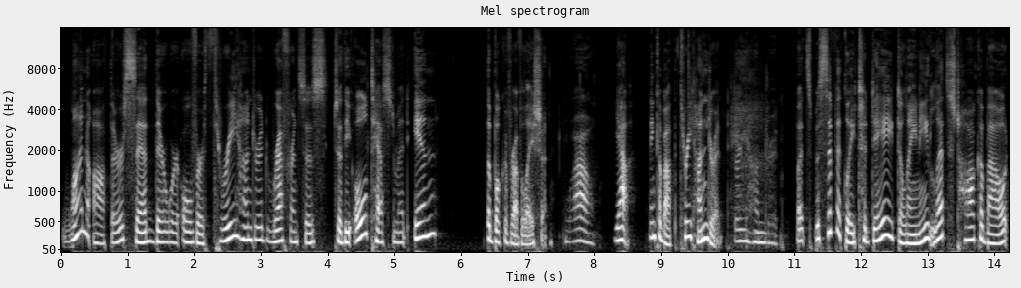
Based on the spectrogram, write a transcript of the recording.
One author said there were over 300 references to the Old Testament in the book of Revelation. Wow. Yeah, think about the 300. 300. But specifically today, Delaney, let's talk about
